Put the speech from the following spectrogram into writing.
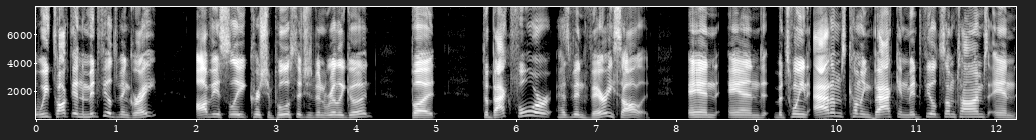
we talked in the midfield's been great. Obviously, Christian Pulisic has been really good, but the back four has been very solid. And and between Adams coming back in midfield sometimes and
